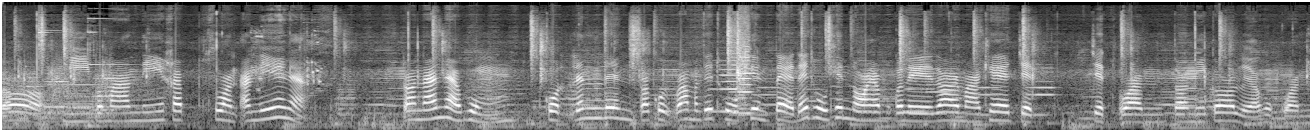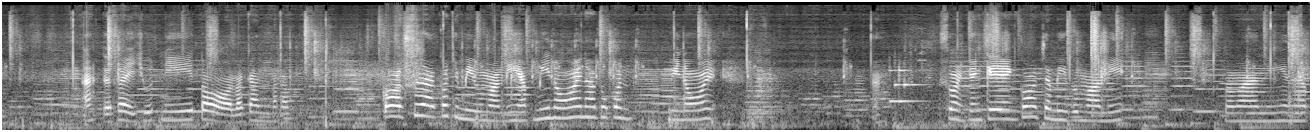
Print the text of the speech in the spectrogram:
ก็มีประมาณนี้ครับ ส่วนอันนี้เนี่ย ตอนนั้นเนี่ยผมกดเล่นๆ ปรากฏว่ามันได้โทเค็นแต่ได้โทเค็นน้อยครับผมก็เลยได้มาแค่เจ็ดเจ็ดวัน ตอนนี้ก็เหลือหกวันอะแต่ใส่ชุดนี้ต่อแล้วกันนะครับ ก็เสื้อก็จะมีประมาณนี้ครับ มีน้อยนะทุกคน มีน้อยอะส่วนกางเกงก็จะมีประมาณนี้ ประมาณนี้นะครับ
